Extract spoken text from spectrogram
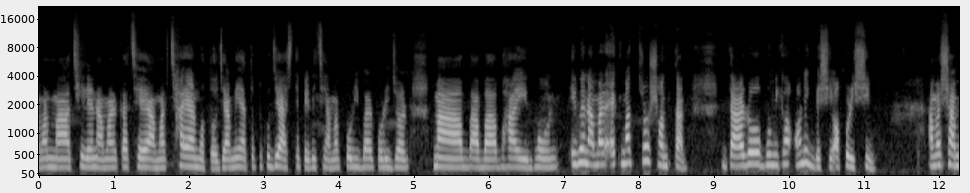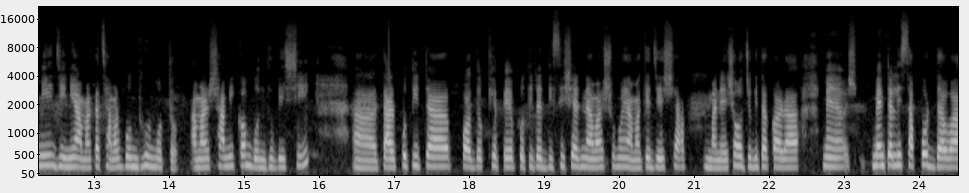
আমার মা ছিলেন আমার কাছে আমার ছায়ার মতো যে আমি এতটুকু যে আসতে পেরেছি। আমার পরিবার, পরিজন, মা, বাবা, ভাই, বোন ইভেন আমার একমাত্র সন্তান, তারও ভূমিকা অনেক বেশি, অপরিসীম। আমার স্বামী যিনি আমার কাছে আমার বন্ধুর মতো, আমার স্বামী কম, বন্ধু বেশি তার প্রতিটা পদক্ষেপে, প্রতিটা ডিসিশন নেওয়ার সময় আমাকে যে মানে সহযোগিতা করা মেন্টালি সাপোর্ট দেওয়া,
